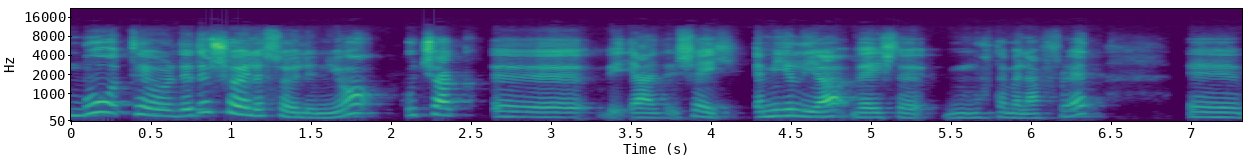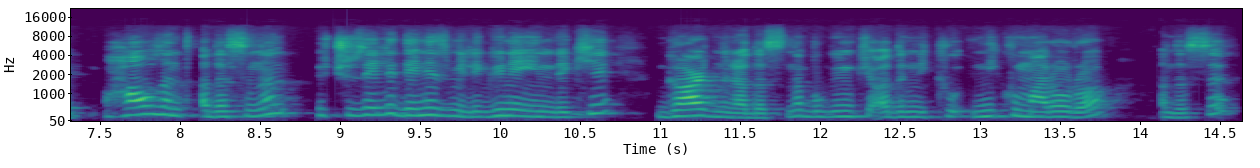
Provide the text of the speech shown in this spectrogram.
Bu teoride de şöyle söyleniyor. Uçak yani şey Emilia ve işte muhtemelen Fred Howland adasının 350 deniz mili güneyindeki Gardner adasında bugünkü adı Niku, Nikumaroro adası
